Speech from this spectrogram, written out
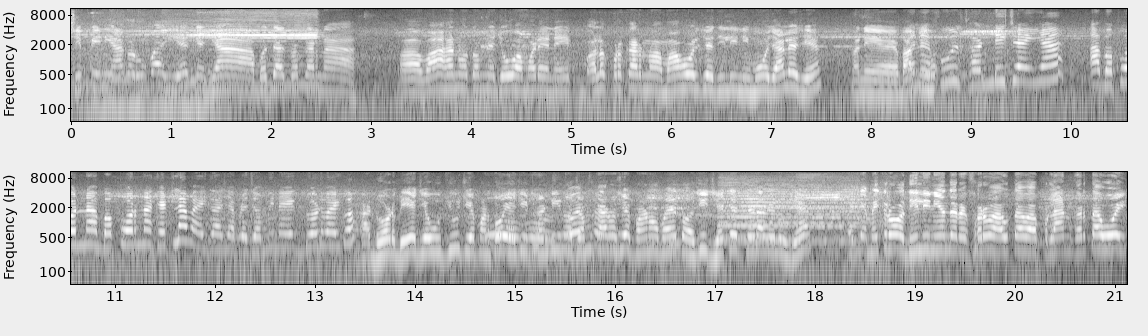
સીપીની આગળ ઊભા છીએ કે જ્યાં બધા જ પ્રકારના વાહનો તમને જોવા મળે ને એક અલગ પ્રકારનો આ માહોલ છે દિલ્હીની મોજ હાલે છે. અને બાકી ફૂલ ઠંડી છે અહીંયા. આ બપોરના બપોરના કેટલા વાગ્યા છે? આપણે જમીને એક દોઢ વાગ્યો. આ દોઢ બે જેવું થયું છે પણ તોય હજી ઠંડીનો ચમકારો છે. ભણોભાઈ તો હજી જેકેટ ચડાવેલું છે. એટલે મિત્રો દિલ્હીની અંદર ફરવા આવતા પ્લાન કરતા હોય.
